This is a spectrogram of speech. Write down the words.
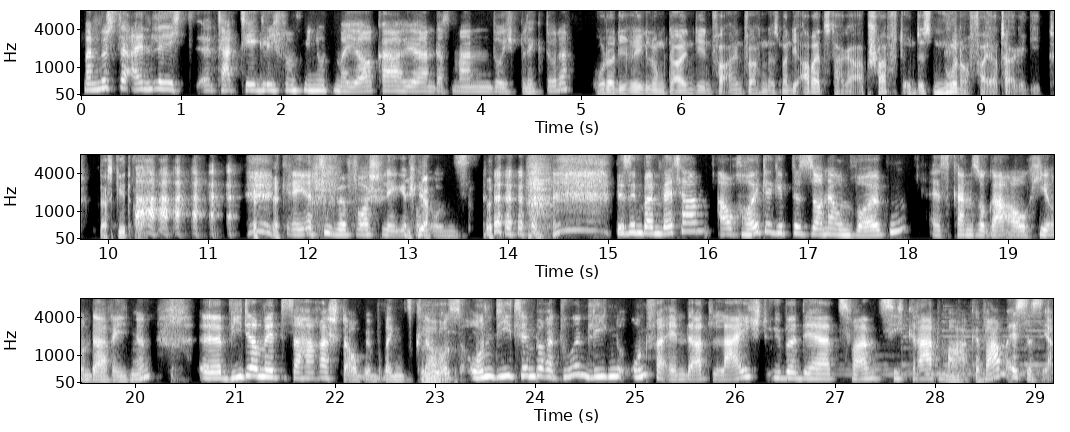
man müsste eigentlich äh, tagtäglich fünf Minuten Mallorca hören, dass man durchblickt, oder? Oder die Regelung dahingehend vereinfachen, dass man die Arbeitstage abschafft und es nur noch Feiertage gibt. Das geht auch. Kreative Vorschläge von ja. uns. Wir sind beim Wetter. Auch heute gibt es Sonne und Wolken. Es kann sogar auch hier und da regnen. Äh, wieder mit Sahara-Staub übrigens, Klaus. Oh. Und die Temperaturen liegen unverändert leicht über der 20 Grad Marke. Warm ist es ja.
